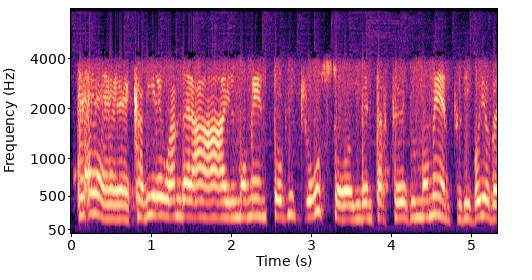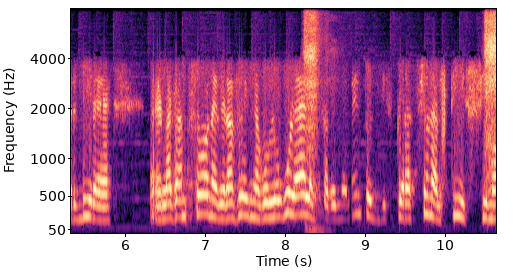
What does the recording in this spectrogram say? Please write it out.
è capire quando era il momento più giusto, inventarsele sul momento. Tipo io per dire eh, la canzone della fregna con l'oculele è stato un momento di ispirazione altissimo,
